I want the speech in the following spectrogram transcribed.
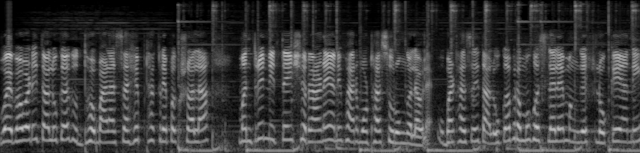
वैभववाडी तालुक्यात उद्धव बाळासाहेब ठाकरे पक्षाला मंत्री नितेश राणे यांनी फार मोठा सुरुंग लावलाय. उभाठाचे तालुका प्रमुख असलेले मंगेश लोके यांनी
